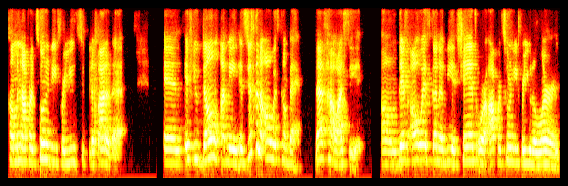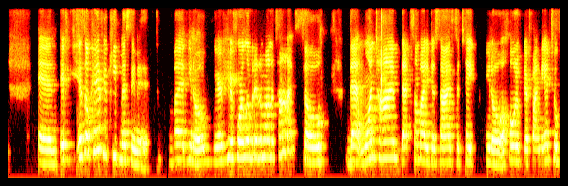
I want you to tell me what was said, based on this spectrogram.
come an opportunity for you to get up out of that. And if you don't, I mean, it's just going to always come back. That's how I see it. Um, there's always going to be a chance or opportunity for you to learn. And if it's okay if you keep missing it, but you know, we're here for a limited amount of time. So that one time that somebody decides to take, you know, a hold of their financial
